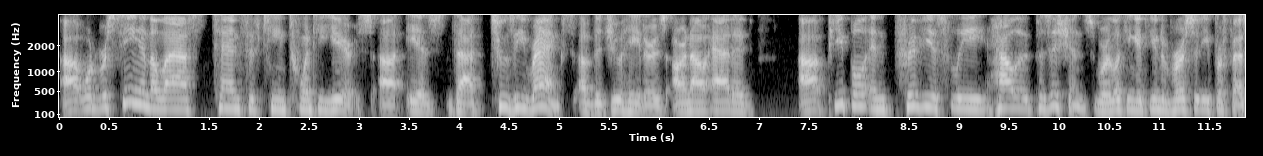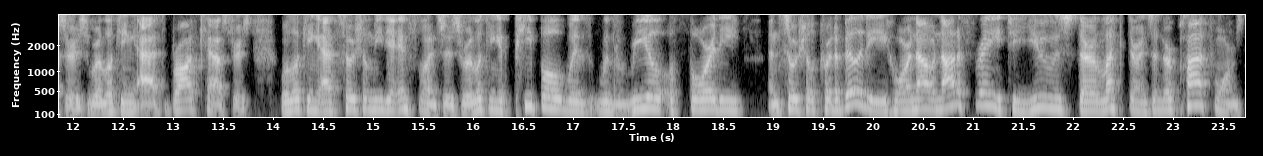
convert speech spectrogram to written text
Uh, what we're seeing in the last 10, 15, 20 years uh, is that to the ranks of the Jew haters are now added uh, people in previously hallowed positions. We're looking at university professors. We're looking at broadcasters. We're looking at social media influencers. We're looking at people with, with real authority and social credibility who are now not afraid to use their lecterns and their platforms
